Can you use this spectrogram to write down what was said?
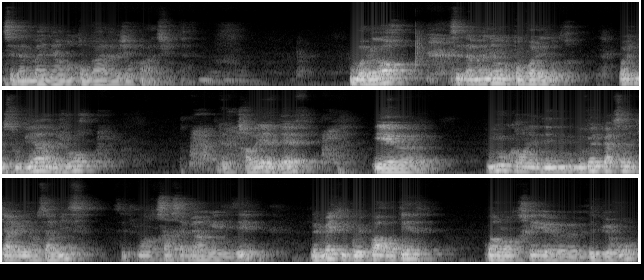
c'est la manière dont on va agir par la suite. Ou alors, c'est la manière dont on voit les autres. Moi, je me souviens un jour, je travaillais à EDF, et euh, nous, quand on a des nouvelles personnes qui arrivaient dans le service, c'est toujours très, très bien organisé. Le mec, il ne pouvait pas rentrer dans l'entrée euh, des bureaux,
